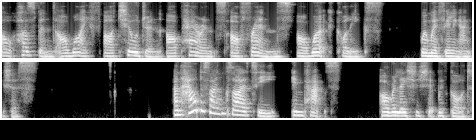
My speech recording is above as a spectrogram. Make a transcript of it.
our husband, our wife, our children, our parents, our friends, our work colleagues when we're feeling anxious? And how does anxiety impact our relationship with God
